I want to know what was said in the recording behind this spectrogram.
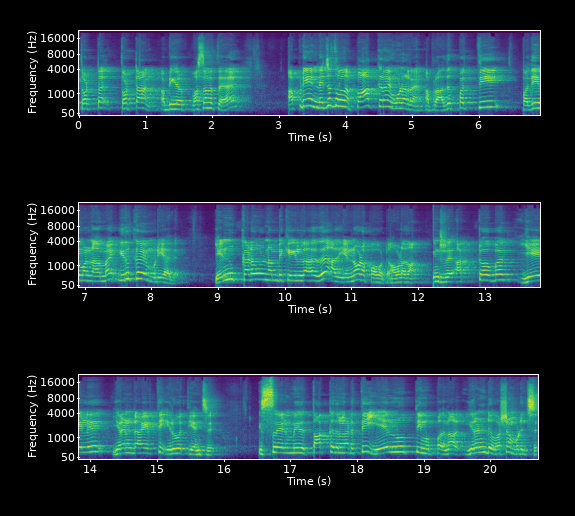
தொட்ட தொட்டான் அப்படிங்கிற வசனத்தை அப்படியே நிஜத்தில் நான் பார்க்குறேன் உணர்றேன். அப்புறம் அதை பற்றி பதிவு பண்ணாமல் இருக்கவே முடியாது. என் கடவுள் நம்பிக்கை இல்லாதது அது என்னோட போகட்டும் அவ்வளோதான் இன்று அக்டோபர் ஏழு இரண்டாயிரத்தி இருபத்தி அஞ்சு. இஸ்ரேல் மீது தாக்குதல் நடத்தி எழுநூற்றி முப்பது நாள் இரண்டு வருஷம் முடிஞ்சுச்சு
